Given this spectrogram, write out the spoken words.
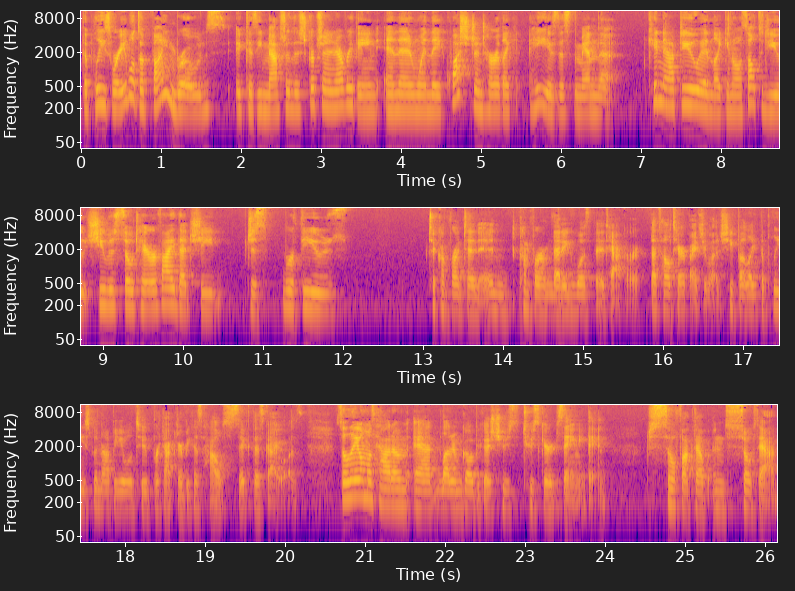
The police were able to find Rhodes because he matched the description and everything. And then when they questioned her, like, "Hey, is this the man that kidnapped you and like you know assaulted you?" She was so terrified that she just refused to confront him and confirm that he was the attacker. That's how terrified she was. She felt like the police would not be able to protect her because how sick this guy was. So they almost had him and let him go because she was too scared to say anything. So fucked up and so sad.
